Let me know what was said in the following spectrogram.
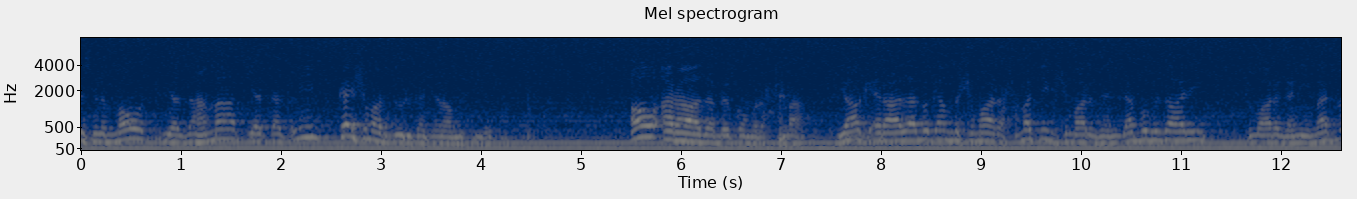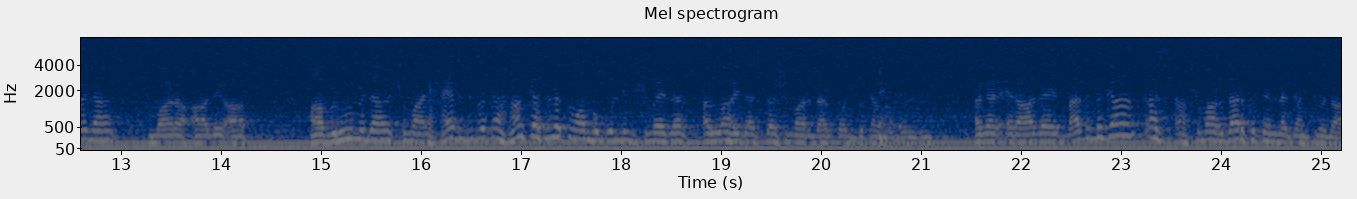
مثل موت یا زحمات یا تکلیف کئی شمار دور کن چنا مصیبت؟ او اراد بكم رحمہ یا کہ ارادہ بکن بشمار رحمتی شمار زندہ بگزاری شمار غنیمت بدن شمار آدھے آبرو بدن شمار حفظ بکن. ہم کسلت وہاں بکلی شمار دست، اللہ دستا شمار در خود بکن بکلی اگر ارادہ بد بکن شمار در کتن لکن چودا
